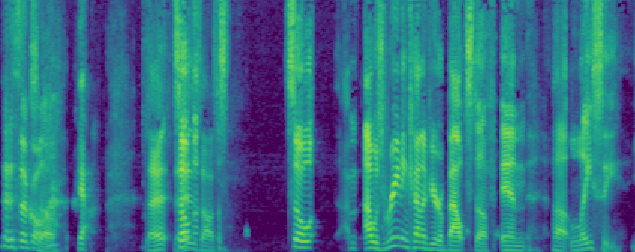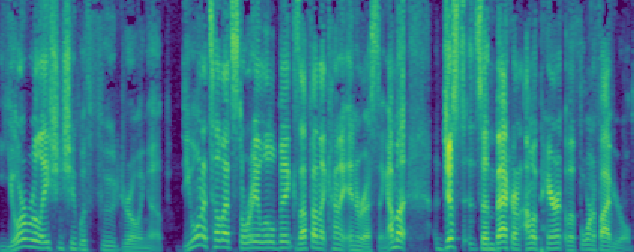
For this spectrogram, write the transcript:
That is so cool. So, That, that So, is awesome. so um, I was reading kind of your about stuff, and uh, Lacey, your relationship with food growing up. Do you want to tell that story a little bit? Because I found that kind of interesting. I'm a just some background. I'm a parent of a four and a five year old,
